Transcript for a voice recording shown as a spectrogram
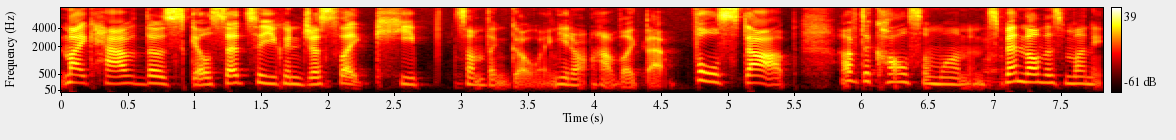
like have those skill sets so you can just like keep something going. You don't have like that full stop. I have to call someone and spend all this money.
